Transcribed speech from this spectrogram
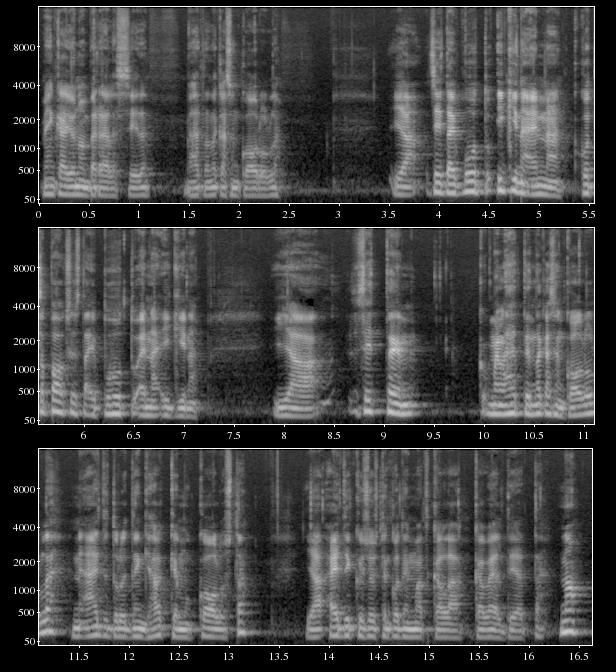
menkää jonon perälle siitä, mä lähdetään takaisin koululle. Ja siitä ei puhuttu ikinä enää, koko tapauksesta ei puhuttu enää ikinä. Ja sitten kun me lähdettiin takaisin koululle, niin äiti tuli tietenkin hakemaan mun koulusta. Ja äiti kysyi sitten kotimatkalla, käveltiin, että no,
